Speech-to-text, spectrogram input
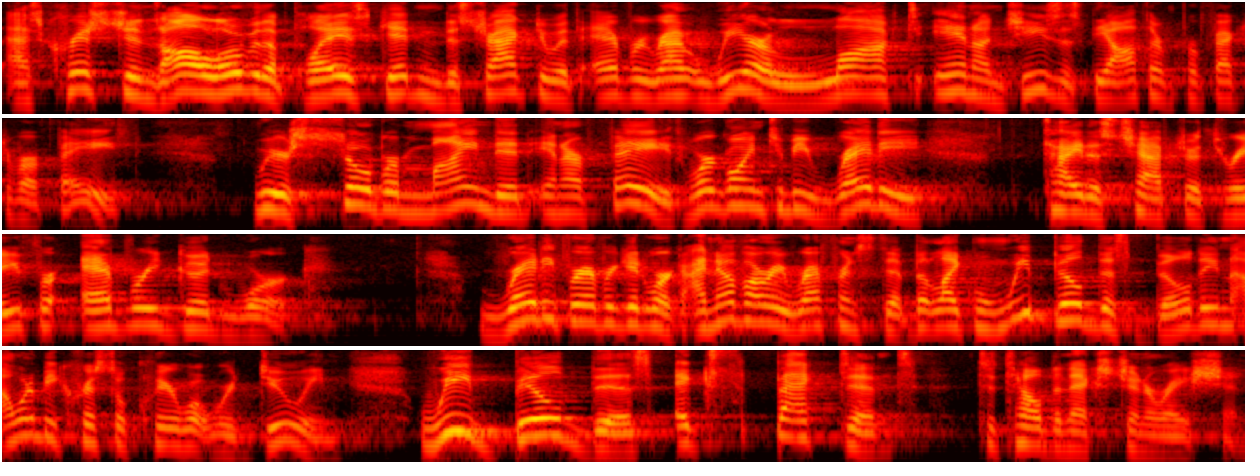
as Christians all over the place getting distracted with every rabbit. We are locked in on Jesus, the author and perfecter of our faith. We are sober minded in our faith. We're going to be ready Titus chapter 3 for every good work. Ready for every good work. I know I've already referenced it, but like when we build this building, I want to be crystal clear what we're doing. We build this expectant to tell the next generation.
